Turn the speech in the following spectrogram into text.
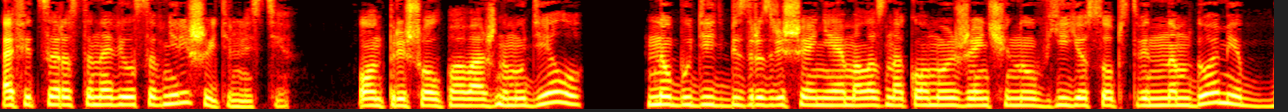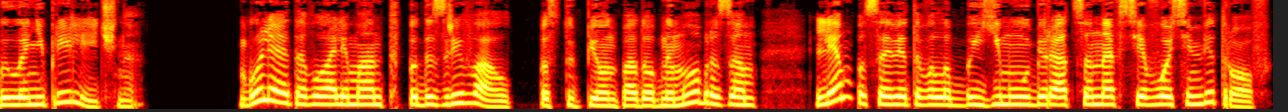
Офицер остановился в нерешительности. Он пришел по важному делу, но будить без разрешения малознакомую женщину в ее собственном доме было неприлично. Более того, Алимант подозревал, поступи он подобным образом, Лем посоветовала бы ему убираться на все восемь ветров.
